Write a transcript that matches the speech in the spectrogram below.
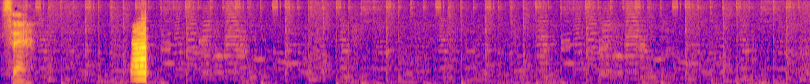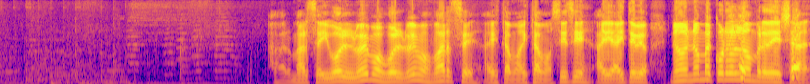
Sí. A ver, Marce, y volvemos, volvemos, Marce. Ahí estamos, ahí estamos. Sí, sí, ahí, ahí te veo. No, no me acuerdo el nombre de ella.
